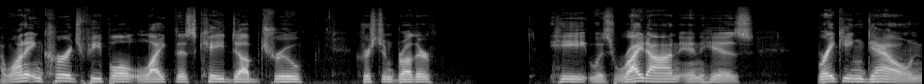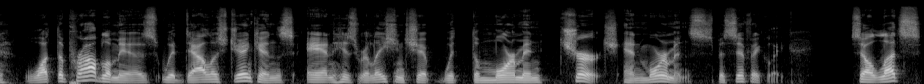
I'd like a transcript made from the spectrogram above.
I want to encourage people like this K Dub True Christian brother. He was right on in his breaking down what the problem is with Dallas Jenkins and his relationship with the Mormon church and Mormons specifically. So let's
